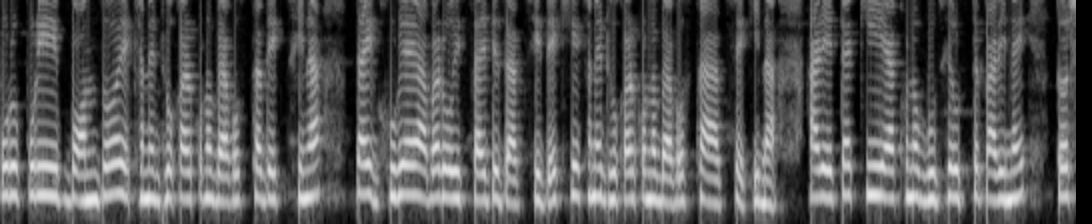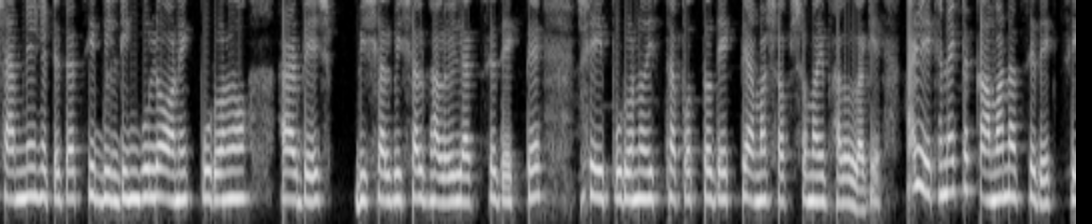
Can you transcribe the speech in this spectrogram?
পুরোপুরি বন্ধ, এখানে ঢোকার কোনো ব্যবস্থা দেখছি না। তাই ঘুরে আবার ওই সাইডে যাচ্ছি, দেখি এখানে ঢোকার কোনো ব্যবস্থা আছে কি না আর এটা কি এখনও বুঝে উঠতে পারি নাই। তো সামনে হেঁটে যাচ্ছি। বিল্ডিংগুলো অনেক পুরনো আর বেশ বিশাল বিশাল ভালোই লাগছে দেখতে। সেই পুরনো স্থাপত্য দেখতে আমার সব সময় ভালো লাগে। আর, এখানে একটা কামান আছে দেখছি।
